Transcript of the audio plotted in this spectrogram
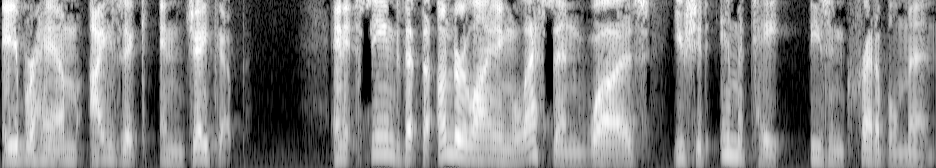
Abraham, Isaac, and Jacob. And it seemed that the underlying lesson was you should imitate these incredible men.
